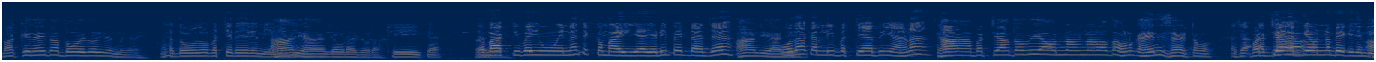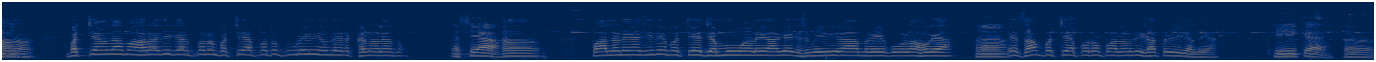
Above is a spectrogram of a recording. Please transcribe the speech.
ਬਾਕੀ ਨਹੀਂ ਤਾਂ ਦੋ ਹੀ ਦੋ ਹੀ ਦਿੰਦੀਆਂ ਇਹ। ਅੱਛਾ ਦੋ ਦੋ ਬੱਚੇ ਦੇ ਦਿੰਦੀਆਂ ਹਾਂ ਜੀ ਹਾਂ ਜੋੜਾ ਜੋੜਾ। ਠੀਕ ਹੈ। ਤੇ ਬਾਕੀ ਬਈ ਉਹ ਇਹਨਾਂ ਚ ਕਮਾਈ ਆ ਜਿਹੜੀ ਭੇਡਾਂ ਚ। ਹਾਂ ਜੀ ਹਾਂ ਜੀ ਉਹਦਾ ਕੱਲੀ ਬੱਚਿਆਂ ਤੋਂ ਹੀ ਆ ਹਨਾ? ਹਾਂ ਬੱਚਿਆਂ ਤੋਂ ਵੀ ਆ ਉਹਨਾਂ ਨਾਲ ਤਾਂ ਹੁਣ ਕਹੇ ਨਹੀਂ ਸਿਸਟਮ ਅੱਛਾ ਅੱਗੇ ਅੱਗੇ ਉਹਨਾਂ ਵਿਕ ਜਾਂਦੀ ਹਾਂ ਬੱਚਿਆਂ ਦਾ ਮਹਾਰਾਜ ਦੀ ਕਿਰਪਾ ਨਾਲ ਬੱਚੇ ਆਪਾਂ ਤੋਂ ਪੂਰੇ ਹੀ ਨਹੀਂ ਹੁੰਦੇ ਰੱਖਣ ਵਾਲਿਆਂ ਤੋਂ। ਸੀ ਅੱਛਾ। ਹਾਂ ਪਾਲਣੇ ਆ ਜਿਹਨੇ ਬੱਚੇ ਜੰਮੂ ਵਾਲੇ ਆ ਗਏ ਕਸ਼ਮੀਰ ਆ ਮਰੇਕੋਲਾ ਹੋ ਗਿਆ। ਹਾਂ। ਇਹ ਸਭ ਬੱਚੇ ਆਪਾਂ ਤੋਂ ਪਾਲਣ ਦੀ ਖਾਤਰ ਹੀ ਲੈ ਜਾਂਦੇ ਆ। ਠੀਕ ਹੈ। ਹਾਂ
